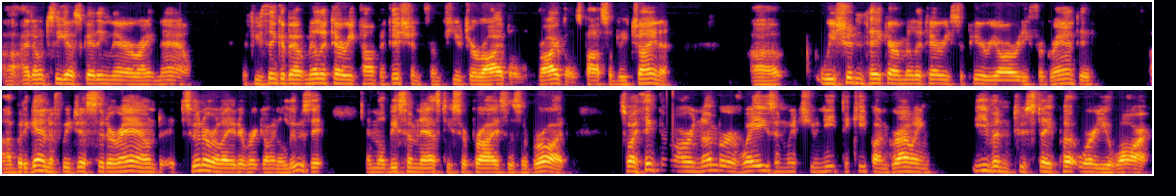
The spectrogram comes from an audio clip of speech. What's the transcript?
Uh, I don't see us getting there right now. If you think about military competition from future rival, rivals, possibly China, uh, we shouldn't take our military superiority for granted. Uh, but again, if we just sit around, sooner or later we're going to lose it, and there'll be some nasty surprises abroad. So I think there are a number of ways in which you need to keep on growing, even to stay put where you are.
